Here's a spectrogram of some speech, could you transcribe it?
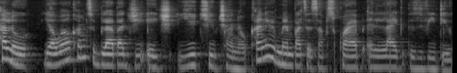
Hello, you're welcome to Blabber GH YouTube channel. Kindly remember to subscribe and like this video.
